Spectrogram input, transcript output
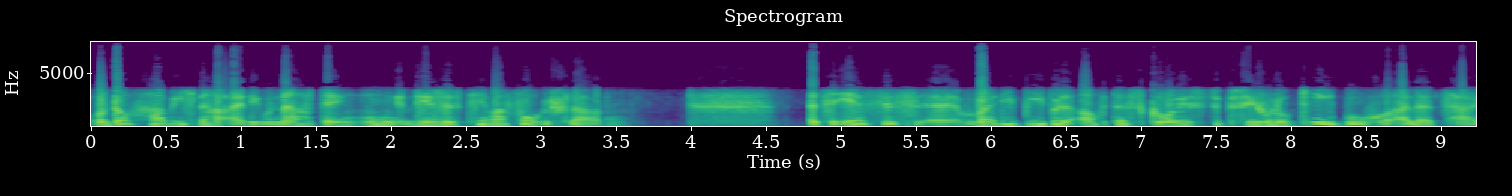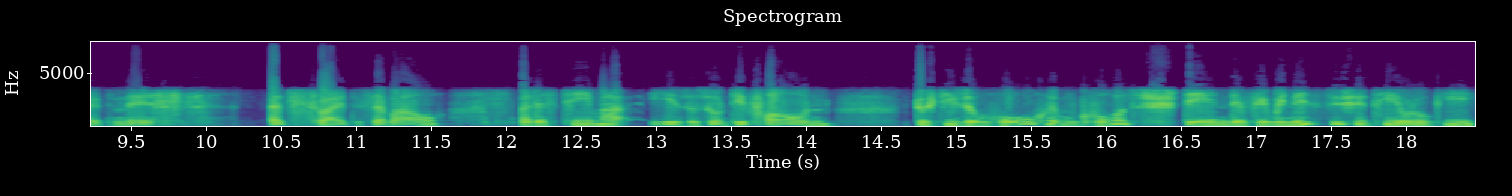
Und doch habe ich nach einigem Nachdenken dieses Thema vorgeschlagen. Als erstes, äh, weil die Bibel auch das größte Psychologiebuch aller Zeiten ist. Als zweites aber auch, weil das Thema Jesus und die Frauen durch diese hoch im Kurs stehende feministische Theologie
